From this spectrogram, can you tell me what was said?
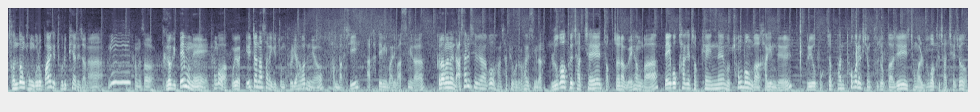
전동 공구로 빠르게 조립해야 되잖아. 미 하면서 그러기 때문에 한 것 같고요. 일자 나사는 이게 좀 불리하거든요. 반박시 아카데미 말이 맞습니다. 그러면은 나사를 제외하고 한번 살펴보도록 하겠습니다. 루거 그 자체의 적절한 외형과 빼곡하게 적혀있는 뭐 총본과 각인들 그리고 복잡한 토글 액션 구조까지 정말 루거 그 자체죠.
